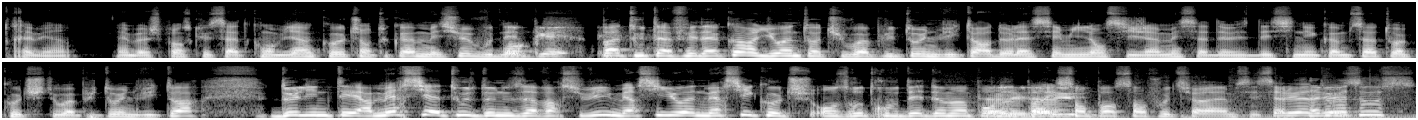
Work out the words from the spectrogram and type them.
Très bien. Eh ben, je pense que ça te convient, coach. En tout cas, messieurs, vous n'êtes pas tout à fait d'accord. Johan, toi, tu vois plutôt une victoire de l'AC Milan si jamais ça devait se dessiner comme ça. Toi, coach, tu vois plutôt une victoire de l'Inter. Merci à tous de nous avoir suivis. Merci, Johan. Merci, coach. On se retrouve dès demain pour d'autres paris salut. 100% foot sur RMC. Salut, Salut à tous.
